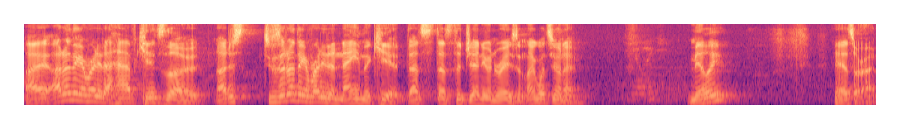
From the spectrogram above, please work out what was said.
I, I don't think I'm ready to have kids though. I just because I don't think I'm ready to name a kid. That's that's the genuine reason. Like, what's your name? Millie. Yeah, it's all right.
